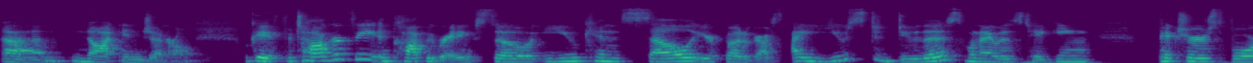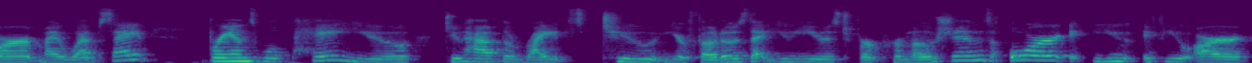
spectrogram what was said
um, not in general. Okay, photography and copywriting. So you can sell your photographs. I used to do this when I was taking pictures for my website. Brands will pay you to have the rights to your photos that you used for promotions, or you, if you are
